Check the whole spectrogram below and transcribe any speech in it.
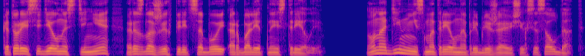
который сидел на стене, разложив перед собой арбалетные стрелы. Он один не смотрел на приближающихся солдат.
